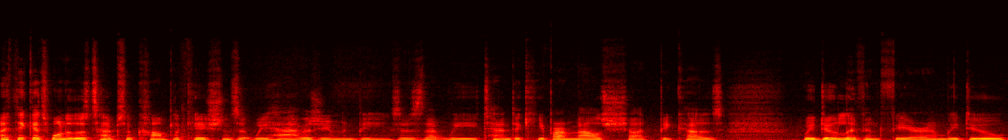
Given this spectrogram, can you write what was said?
I think it's one of those types of complications that we have as human beings is that we tend to keep our mouths shut because we do live in fear and we do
